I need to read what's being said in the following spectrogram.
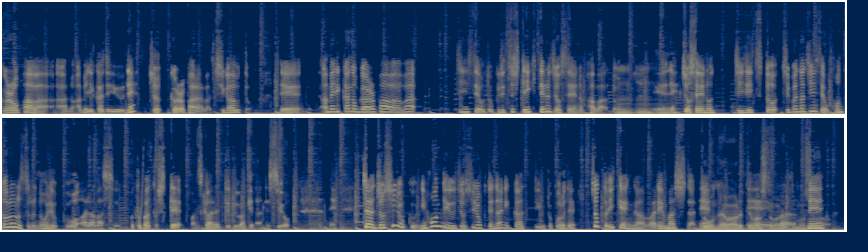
girl power、あのアメリカでいうね、 girl power は違うと。で、アメリカの girl power は人生を独立して生きてる女性のパワーと。うんうんえーね、女性の自立と自分の人生をコントロールする能力を表す言葉としてまあ使われているわけなんですよ。ねじゃあ女子力日本でいう女子力って何かっていうところでちょっと意見が割れましたね。そうね割れてました、えー割れてました、まあね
